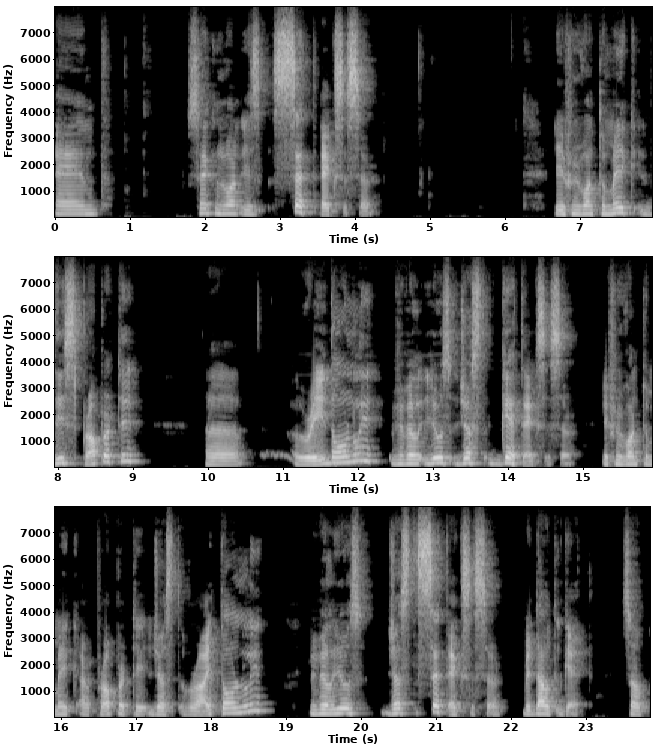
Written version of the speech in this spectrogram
and second one is set accessor. If we want to make this property uh, read only we will use just get accessor if we want to make our property just write only, we will use just set accessor without get. So,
